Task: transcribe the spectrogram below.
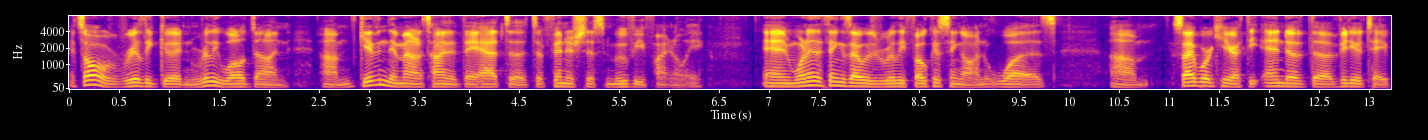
it's all really good and really well done. Um, given the amount of time that they had to to finish this movie finally, and one of the things I was really focusing on was um, Cyborg here at the end of the videotape.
